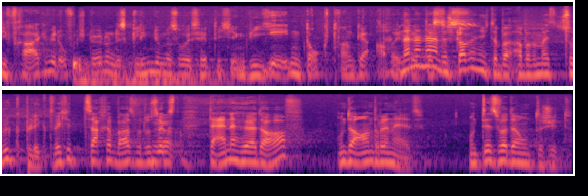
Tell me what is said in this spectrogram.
die Frage wird oft gestellt und es klingt immer so, als hätte ich irgendwie jeden Tag dran gearbeitet. Nein, nein, nein, das, das glaube ich nicht. Aber, aber wenn man jetzt zurückblickt, welche Sache war es, wo du ja. sagst, deine hört auf und der andere nicht? Und das war der Unterschied.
